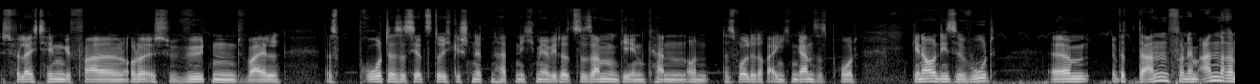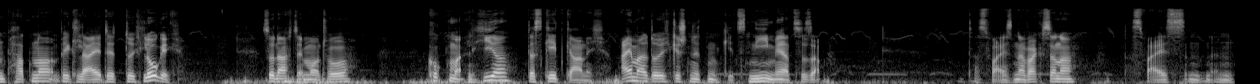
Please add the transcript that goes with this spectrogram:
ist vielleicht hingefallen oder ist wütend, weil das Brot, das es jetzt durchgeschnitten hat, nicht mehr wieder zusammengehen kann und das wollte doch eigentlich ein ganzes Brot. Genau diese Wut ähm, wird dann von dem anderen Partner begleitet durch Logik. So nach dem Motto, guck mal hier, das geht gar nicht. Einmal durchgeschnitten geht es nie mehr zusammen. Das weiß ein Erwachsener, das weiß ein, ein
